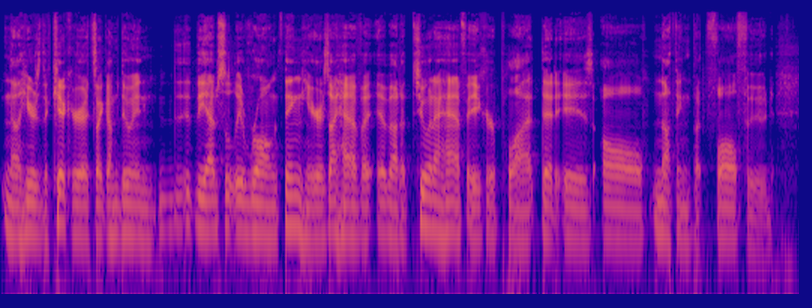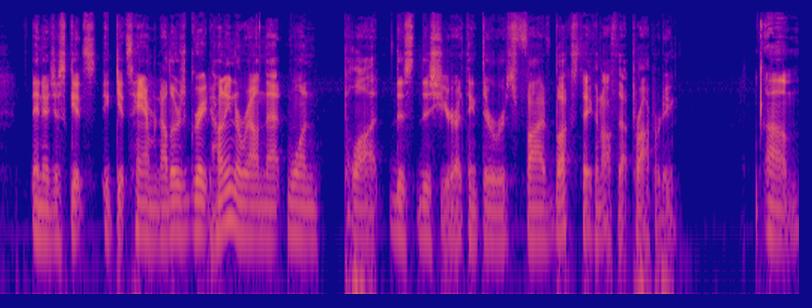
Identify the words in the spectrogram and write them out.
now here's the kicker it's like i'm doing the absolutely wrong thing here is i have a, about a two and a half acre plot that is all nothing but fall food and it just gets it gets hammered now there's great hunting around that one plot this this year i think there was five bucks taken off that property um,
